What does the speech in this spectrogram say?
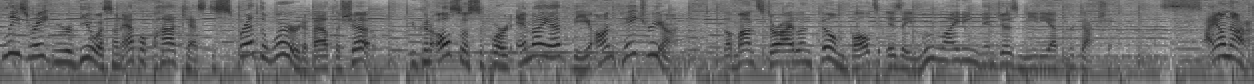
Please rate and review us on Apple Podcasts to spread the word about the show. You can also support MIFV on Patreon. The Monster Island Film Vault is a Moonlighting Ninjas media production. Sayonara!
